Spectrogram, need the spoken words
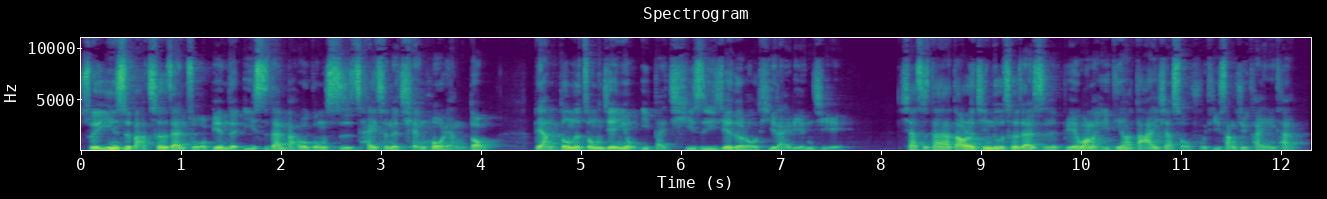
所以硬是把车站左边的伊势丹百货公司拆成了前后两栋，两栋的中间用一百七十一阶的楼梯来连接。下次大家到了京都车站时，别忘了一定要搭一下手扶梯上去看一看。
